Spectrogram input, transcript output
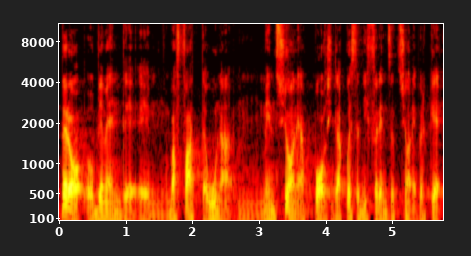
però ovviamente eh, va fatta una mh, menzione apposita a questa differenziazione, perché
